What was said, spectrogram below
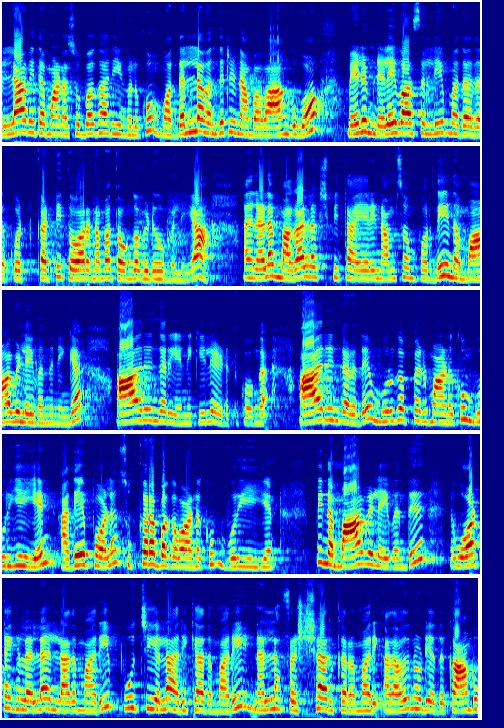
எல்லா விதமான சுபகாரியங்களுக்கும் முதல்ல வந்துட்டு நம்ம வாங்குவோம். மேலும் நிலைவாசல்லையும் அதை அதை கொட்- கட்டி தோரணமாக தொங்க விடுவோம் இல்லையா? அதனால் மகாலட்சுமி தாயாரின் அம்சம் பொருந்தி இந்த மாவிளை வந்து நீங்கள் ஆறுங்கிற எண்ணிக்கையில் எடுத்துக்கோங்க. ஆறுங்கிறது முருகப்பெருமானுக்கும் உரிய எண் அதே போல் சுக்கர பகவானுக்கும் உரிய எண். இப்போ இந்த மாவிளை வந்து ஓட்டைகள் எல்லாம் இல்லாத மாதிரி பூச்சியெல்லாம் அரிக்காத மாதிரி நல்லா ஃப்ரெஷ்ஷாக இருக்கிற மாதிரி அதாவது என்னுடைய அது காம்பு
